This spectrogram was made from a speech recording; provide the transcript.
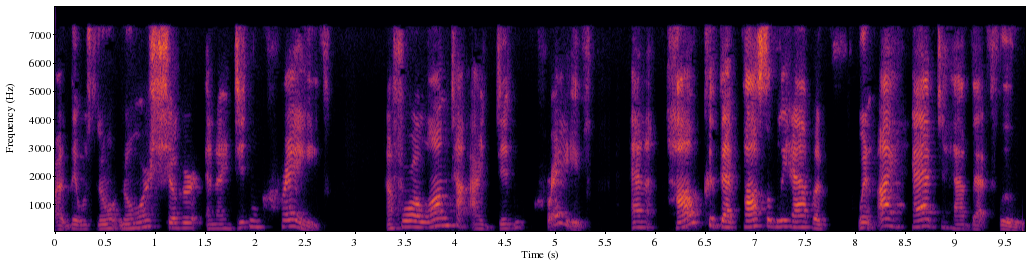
uh, there was no, no more sugar, and I didn't crave. And for a long time, I didn't crave. And how could that possibly happen when I had to have that food?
